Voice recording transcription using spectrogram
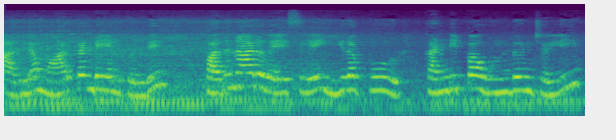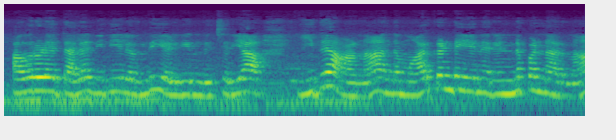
அதுல மார்க்கண்டேயனுக்கு வந்து பதினாறு வயசுலே இறப்பு கண்டிப்பா உண்டுன்னு சொல்லி அவரோட தலை விதியில வந்து எழுதியிருந்து சரியா? இது ஆனா அந்த மார்க்கண்டேயனர் என்ன பண்ணாருன்னா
